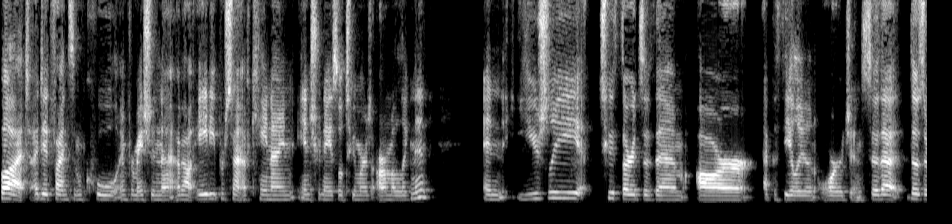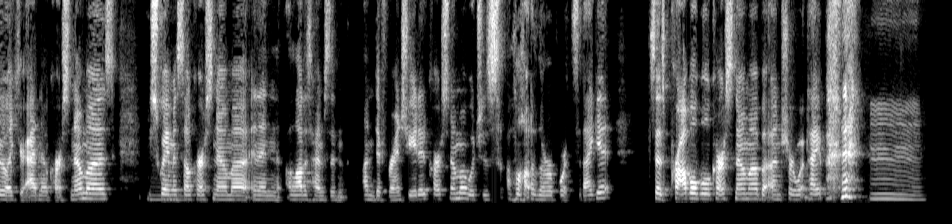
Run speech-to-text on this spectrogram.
But I did find some cool information that about 80% of canine intranasal tumors are malignant. And usually two thirds of them are epithelial in origin. So that those are like your adenocarcinomas, squamous Mm. cell carcinoma, and then a lot of times an undifferentiated carcinoma, which is a lot of the reports that I get. says probable carcinoma, but unsure what type. Mm.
